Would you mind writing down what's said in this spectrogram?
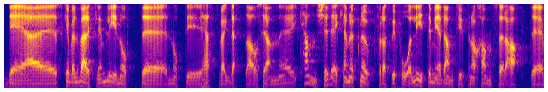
det ska väl verkligen bli något, eh, något i hästväg detta och sen eh, kanske det kan öppna upp för att vi får lite mer den typen av chanser att, eh,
